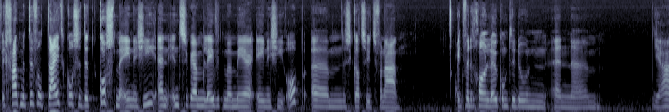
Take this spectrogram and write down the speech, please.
het gaat me te veel tijd kosten. Dit kost me energie. En Instagram levert me meer energie op. Um, dus ik had zoiets van, ah, ik vind het gewoon leuk om te doen. En um, ja,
